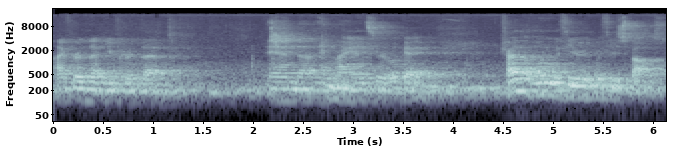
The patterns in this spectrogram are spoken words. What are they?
I've heard that, you've heard that. And, uh, and my answer, okay, try that one with your, with your spouse.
